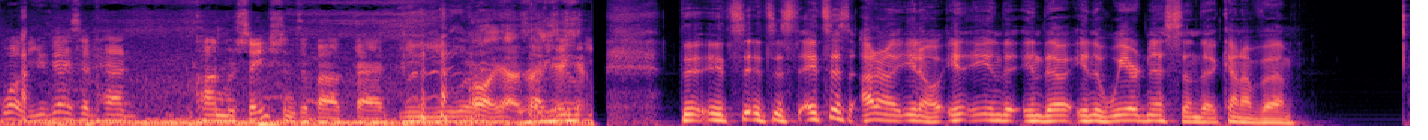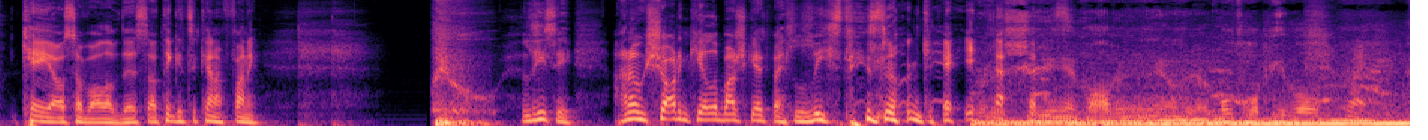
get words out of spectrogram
well, you guys had had conversations about that. You, you were. Oh yeah, like, the, it's it's just, it's just I don't know. You know, in, in the in the in the weirdness and the kind of um, chaos of all of this, I think it's kind of funny. Whew, at least he, I know he shot and killed a bunch of guys, but at least he's not gay. There was a shooting involving you know multiple people. Right.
